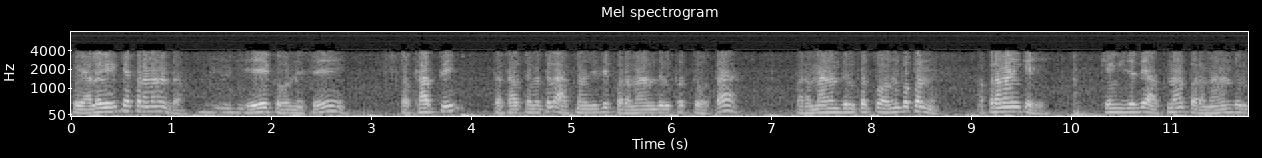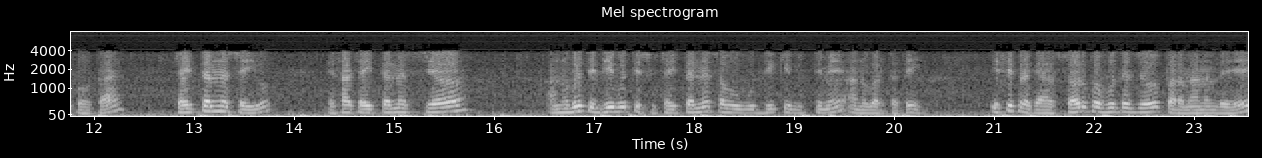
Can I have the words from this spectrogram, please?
कोई अलग है क्या परमानंद? एक होने से तथापि तथा मतलब आत्मा यदि परमानंद रूपत्व होता परमानंद रूपत्व अनुपन्न अप्रामाणिक है। क्योंकि यदि आत्मा परमानंद रूप होता है चैतन्य से ही हो ऐसा चैतन्य से अनुवृत्ति धीवृत्ति चैतन्य सब बुद्धि की वृत्ति में अनुवर्तते। इसी प्रकार स्वरूप भूत जो परमानंद है,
